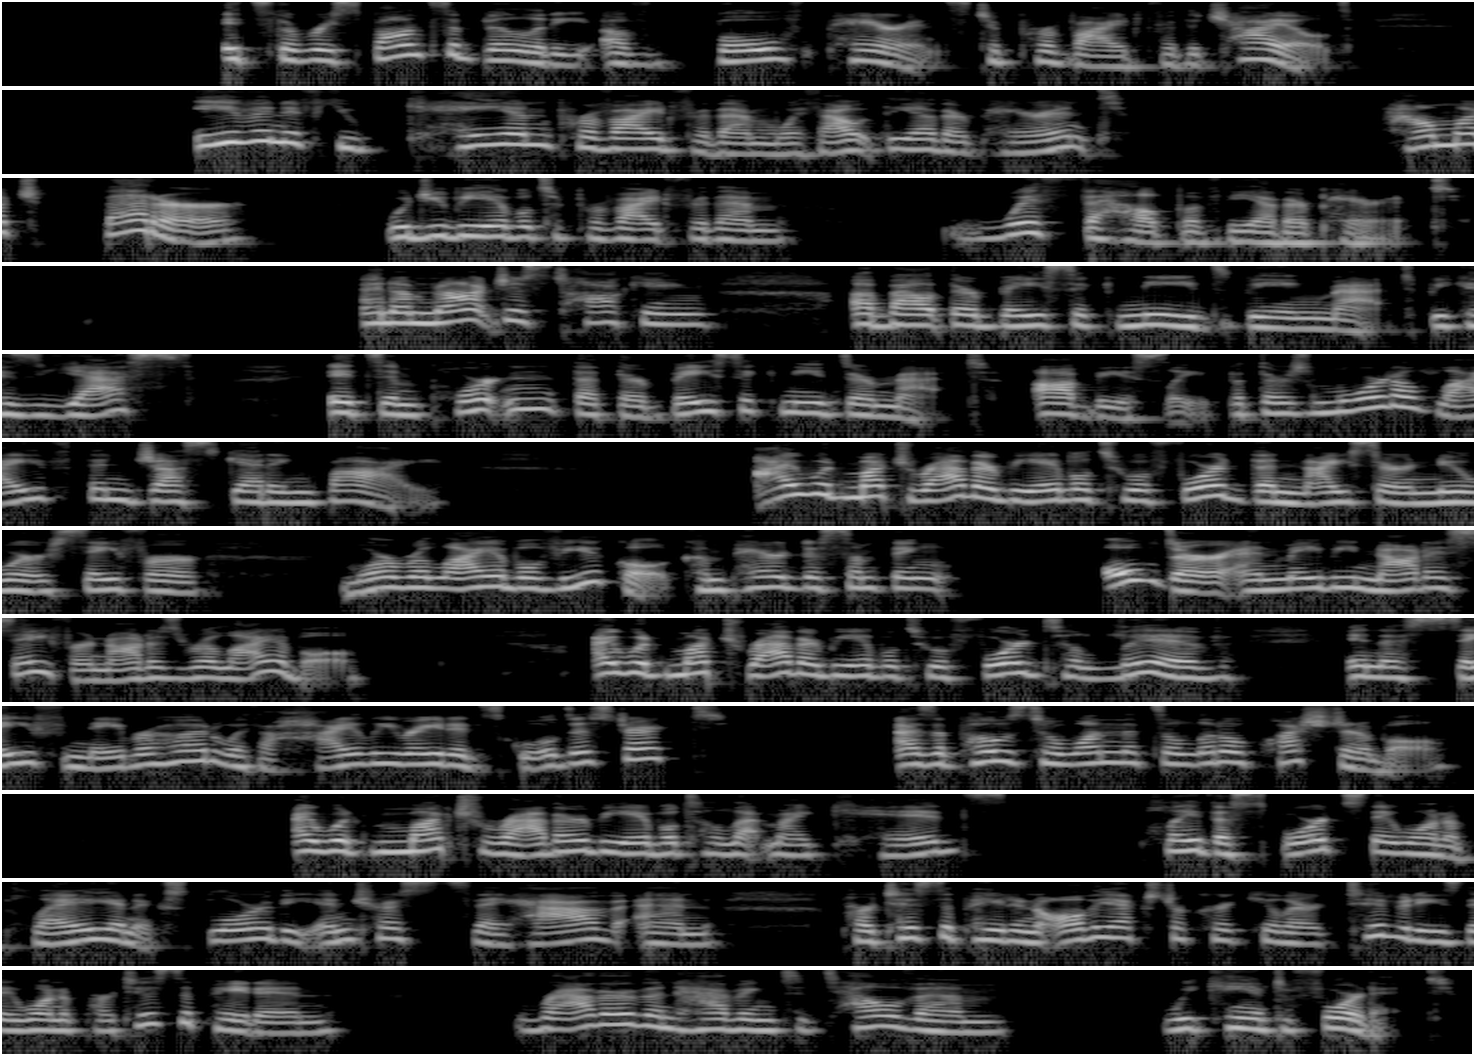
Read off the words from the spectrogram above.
it's the responsibility of both parents to provide for the child. Even if you can provide for them without the other parent, how much better would you be able to provide for them with the help of the other parent? And I'm not just talking about their basic needs being met, because yes, it's important that their basic needs are met, obviously, but there's more to life than just getting by. I would much rather be able to afford the nicer, newer, safer, more reliable vehicle compared to something older and maybe not as safe or not as reliable. I would much rather be able to afford to live in a safe neighborhood with a highly rated school district as opposed to one that's a little questionable. I would much rather be able to let my kids play the sports they want to play and explore the interests they have and participate in all the extracurricular activities they want to participate in rather than having to tell them we can't afford it.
